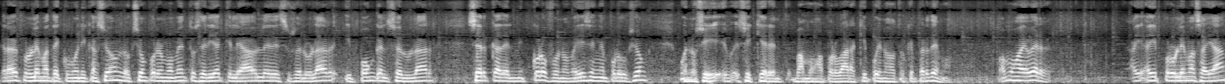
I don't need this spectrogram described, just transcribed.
Graves problemas de comunicación. La opción por el momento sería que le hable de su celular y ponga el celular cerca del micrófono. Me dicen en producción. Bueno, si, si quieren, vamos a probar aquí, pues nosotros que perdemos. Vamos a ver. Hay, hay problemas allá.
